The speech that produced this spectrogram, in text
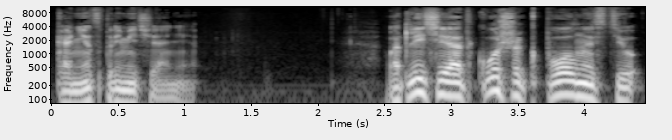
Конец примечания. В отличие от кошек, полностью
